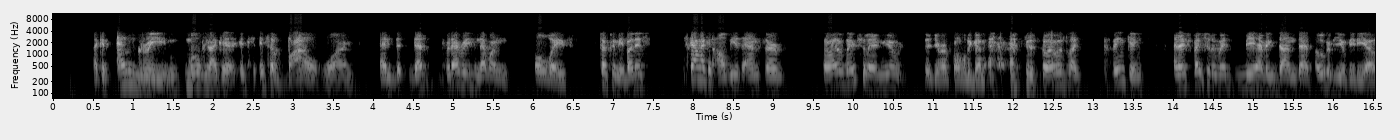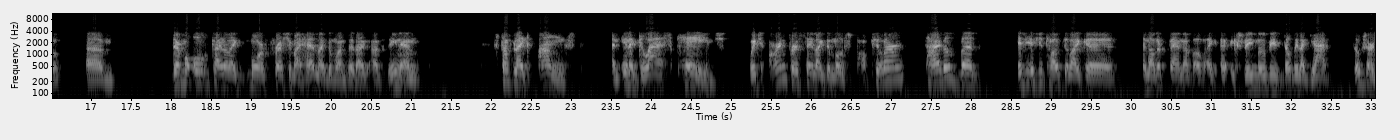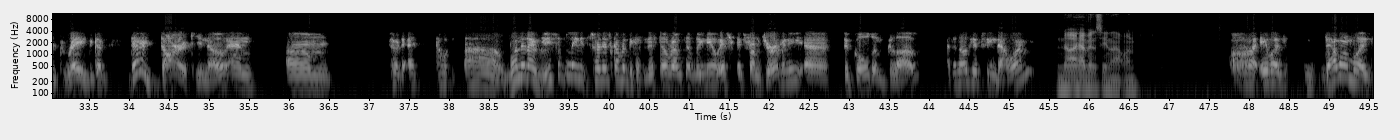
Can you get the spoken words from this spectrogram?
like an angry movie, like a it's it's a vile one, and th- that for that reason that one always stuck to me. But it's it's kind of like an obvious answer. So I was actually I knew that you were probably gonna answer. So I was like thinking, and especially with me having done that overview video, um, they're all kind of like more fresh in my head, like the ones that I, I've seen, and stuff like angst and In a Glass Cage, which aren't per se like the most popular titles, but if, if you talk to like a another fan of, of extreme movies, they'll be like, yeah, those are great because they're dark, you know, and um, uh, one that I recently sort of discovered because it is still relatively new is it's from Germany, uh, The Golden Glove. I don't know if you've seen that one. No, I haven't seen that one. Oh, it was that one was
